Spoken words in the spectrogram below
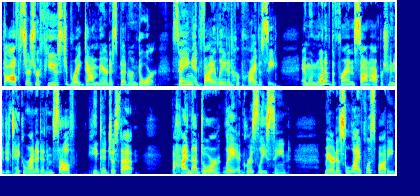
the officers refused to break down Meredith's bedroom door, saying it violated her privacy. And when one of the friends saw an opportunity to take a run at it himself, he did just that. Behind that door lay a grisly scene. Meredith's lifeless body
